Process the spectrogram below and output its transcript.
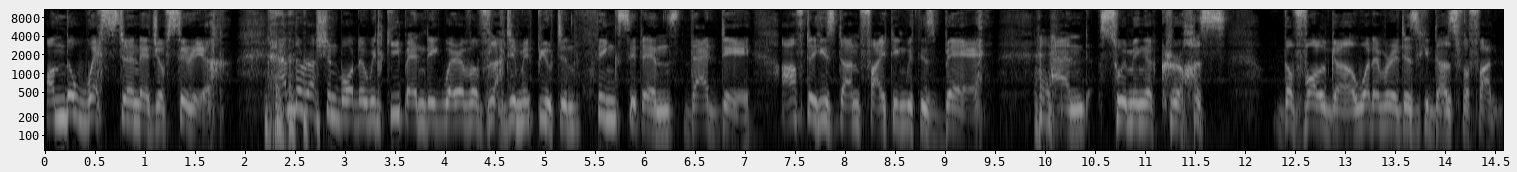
on the western edge of Syria. and the Russian border will keep ending wherever Vladimir Putin thinks it ends that day, after he's done fighting with his bear and swimming across the Volga, whatever it is he does for fun.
